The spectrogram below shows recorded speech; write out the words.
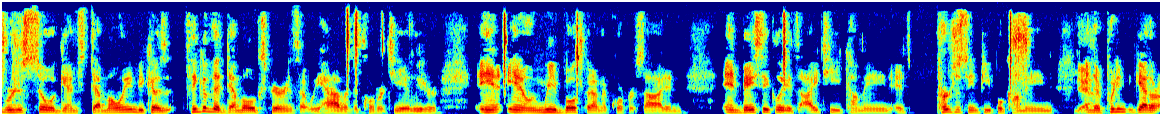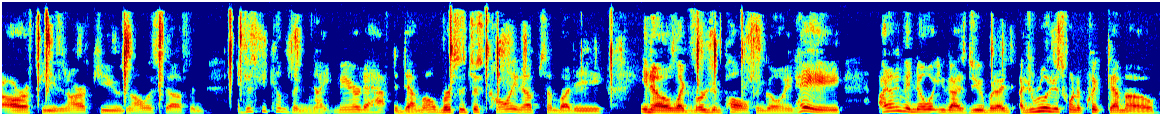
we're just so against demoing because think of the demo experience that we have as a corporate TA leader. And, you know, and we've both been on the corporate side and, and basically it's IT coming, it's purchasing people coming yeah. and they're putting together RFPs and RFQs and all this stuff. And, it just becomes a nightmare to have to demo versus just calling up somebody, you know, like Virgin Pulse and going, Hey, I don't even know what you guys do, but I, I really just want a quick demo.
